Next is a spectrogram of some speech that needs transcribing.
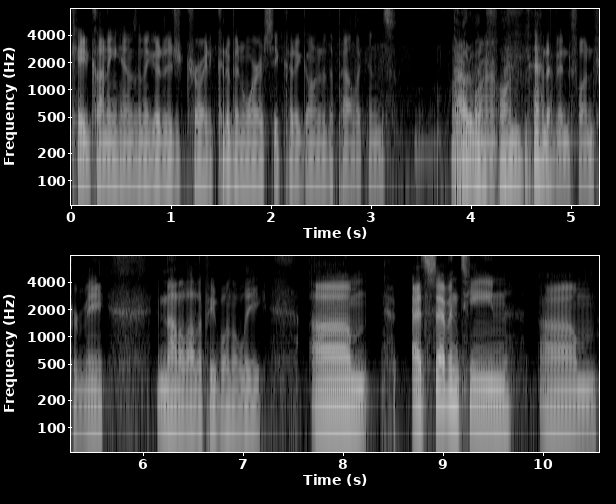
Cade Cunningham's going to go to Detroit. It could have been worse. He could have gone to the Pelicans. That would have been fun. That'd have been fun for me, and not a lot of people in the league. Um, at 17, um,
